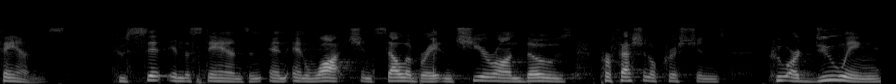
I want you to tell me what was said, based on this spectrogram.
fans who sit in the stands and, and, and watch and celebrate and cheer on those professional Christians who are doing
